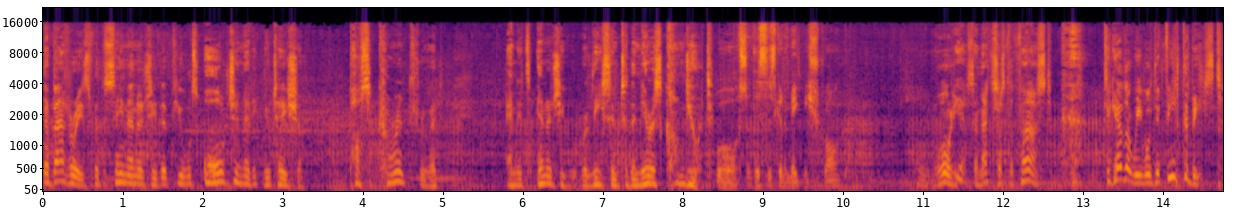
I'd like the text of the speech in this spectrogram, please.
They're batteries for the same energy that fuels all genetic mutation. Pass a current through it, and its energy will release into the nearest conduit. Whoa, so this is gonna make me stronger? Oh, Lord, yes, and that's just the first. Together we will defeat the beast.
